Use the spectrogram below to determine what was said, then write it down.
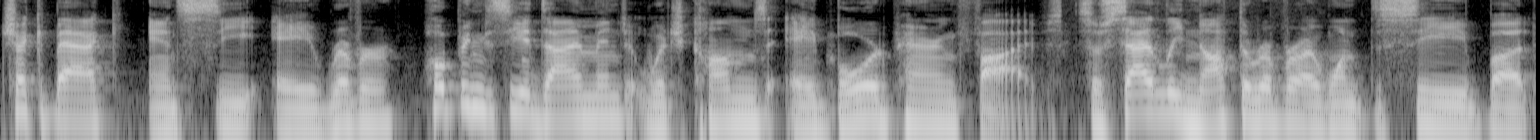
check back and see a river, hoping to see a diamond, which comes a board pairing fives. So sadly, not the river I wanted to see, but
